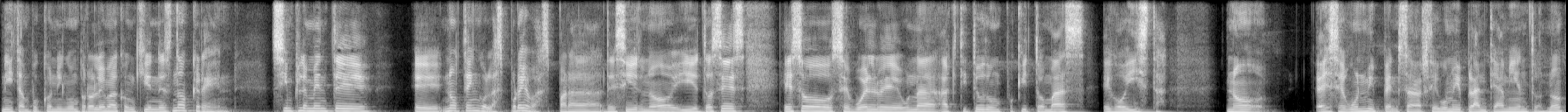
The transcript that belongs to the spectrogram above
ni tampoco ningún problema con quienes no creen. Simplemente eh, no tengo las pruebas para decir, ¿no? Y entonces eso se vuelve una actitud un poquito más egoísta. No, eh, según mi pensar, según mi planteamiento, ¿no?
